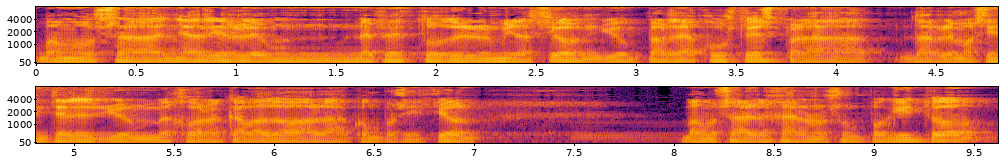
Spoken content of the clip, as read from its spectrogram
vamos a añadirle un efecto de iluminación y un par de ajustes para darle más interés y un mejor acabado a la composición. Vamos a alejarnos un poquito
